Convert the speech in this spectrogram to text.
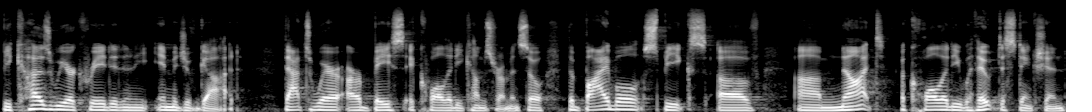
because we are created in the image of god that's where our base equality comes from and so the bible speaks of um, not equality without distinction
